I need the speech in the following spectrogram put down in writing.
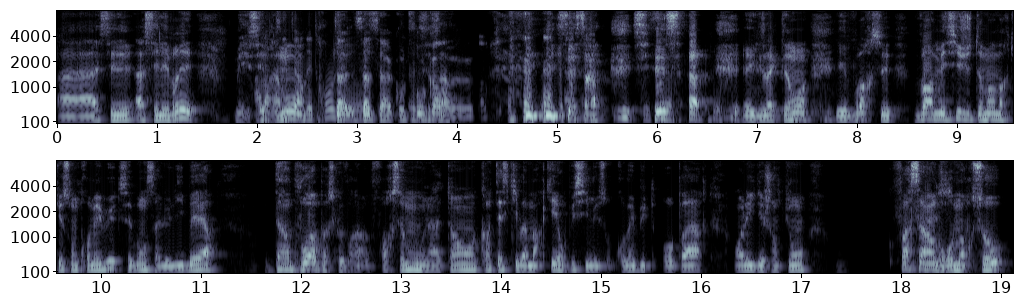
a, a cé- a célébré. Mais c'est c'était un vraiment, étranger. Ça, hein. ça, c'est un contre C'est ça. euh, Oui, c'est ça, c'est ça, exactement. Et voir ce, voir Messi justement marquer son premier but, c'est bon, ça le libère d'un poids parce que forcément on attend quand est-ce qu'il va marquer. En plus, il met son premier but au parc, en Ligue des Champions, face à un gros morceau.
